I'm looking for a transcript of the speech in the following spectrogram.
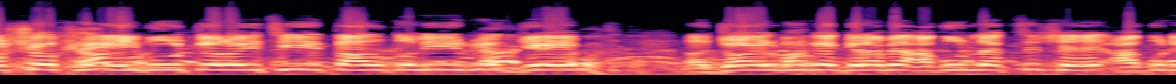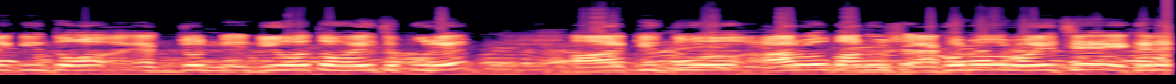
দর্শক এই মুহূর্তে রয়েছি তালতলির যে জয়েলভাঙ্গা গ্রামে আগুন লাগছে সে আগুনে কিন্তু একজন নিহত হয়েছে পুরে। আর কিন্তু আরও মানুষ এখনও রয়েছে এখানে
